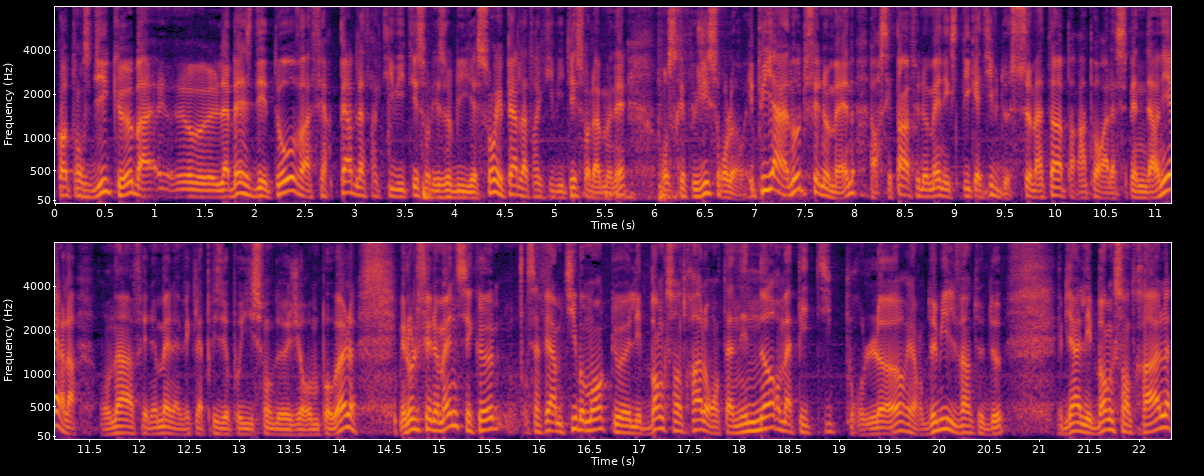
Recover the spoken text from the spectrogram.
quand on se dit que bah, euh, la baisse des taux va faire perdre l'attractivité sur les obligations et perdre l'attractivité sur la monnaie. On se réfugie sur l'or. Et puis il y a un autre phénomène. Alors c'est pas un phénomène explicatif de ce matin par rapport à la semaine dernière. Là, on a un phénomène avec la prise de position de Jérôme Powell. Mais l'autre phénomène, c'est que ça fait un petit moment que les banques centrales ont un énorme appétit pour l'or. Et en 2022, eh bien, les banques centrales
